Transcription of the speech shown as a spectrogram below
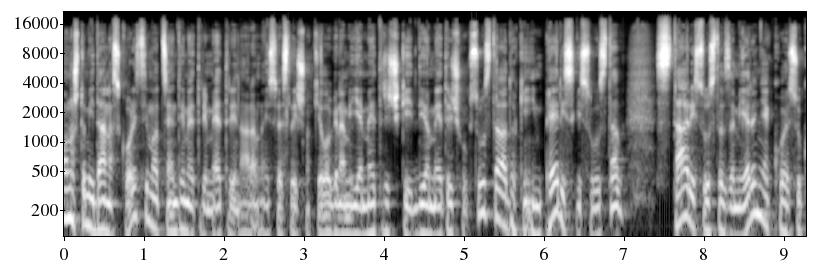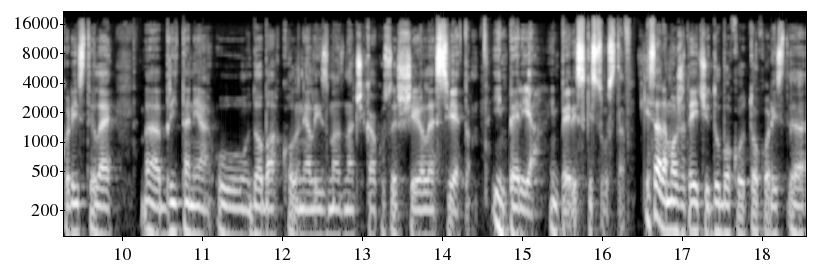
ono što mi danas koristimo, centimetri, metri, naravno i sve slično kilogrami, je metrički dio metričkog sustava, dok je imperijski sustav stari sustav za mjerenje koje su koristile e, Britanija u doba kolonializma, znači kako su se širile svijetom. Imperija, imperijski sustav. I sada možete ići duboko u to korist, e,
